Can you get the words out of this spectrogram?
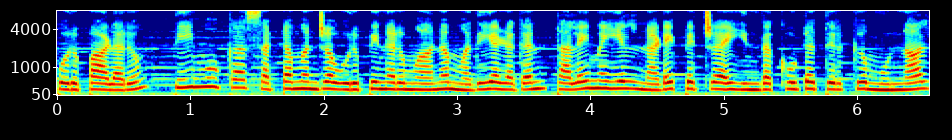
பொறுப்பாளரும் திமுக சட்டமன்ற உறுப்பினருமான மதியழகன் தலைமையில் நடைபெற்ற இந்த கூட்டத்திற்கு முன்னாள்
